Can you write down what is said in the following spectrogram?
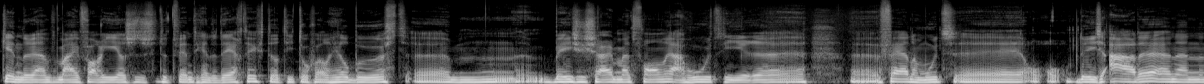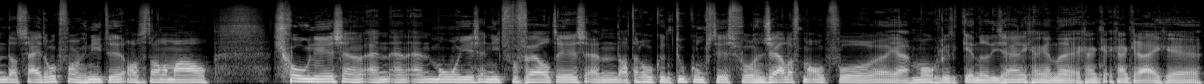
kinderen... en voor mij variëren ze tussen de 20 en de 30... dat die toch wel heel bewust um, bezig zijn met van... Ja, hoe het hier uh, uh, verder moet op, op, deze aarde. En, en dat zij er ook van genieten als het allemaal schoon is en, en, en, en, mooi is en niet vervuild is. En dat er ook een toekomst is voor hunzelf, maar ook voor ja, mogelijk de kinderen die zij gaan, gaan, gaan krijgen.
